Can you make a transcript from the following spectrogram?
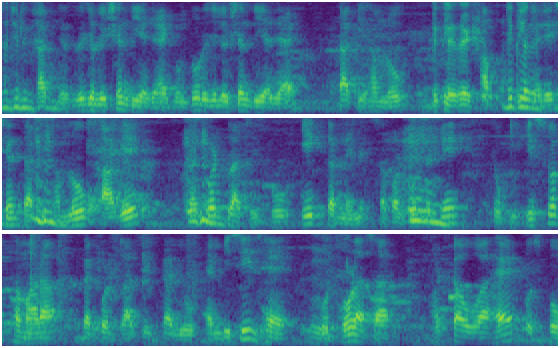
रेजोल्यूशन दिया जाए गुंटूर रेजोल्यूशन दिया जाए ताकि हम लोग डिक्लेरेशन डिक्लेरेशन ताकि हम लोग आगे बैकवर्ड क्लासेस को एक करने में सफल हो सकें। क्योंकि तो इस वक्त हमारा बैकवर्ड क्लासेस का जो एम है वो थोड़ा सा भटका हुआ है। उसको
